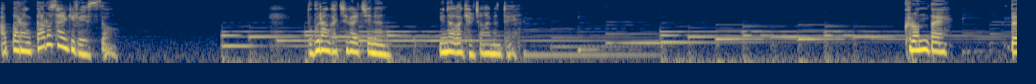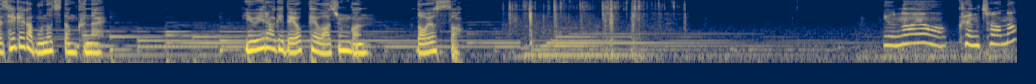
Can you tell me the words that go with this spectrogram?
아빠랑 따로 살기로 했어. 누구랑 같이 갈지는 유나가 결정하면 돼. 그런데 내 세계가 무너지던 그날 유일하게 내 옆에 와준 건 너였어. 유나야 괜찮아?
